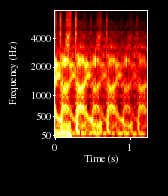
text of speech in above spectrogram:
した。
